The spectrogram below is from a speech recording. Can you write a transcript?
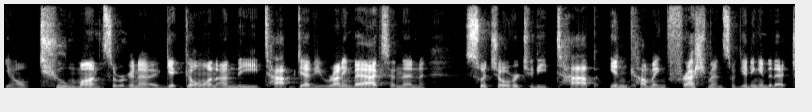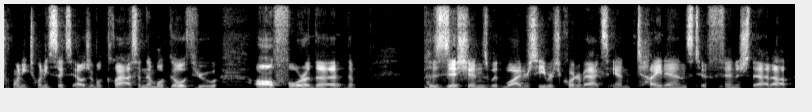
you know two months. So we're to get going on the top devy running backs and then switch over to the top incoming freshmen. So getting into that 2026 eligible class and then we'll go through all four of the the positions with wide receivers quarterbacks and tight ends to finish that up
